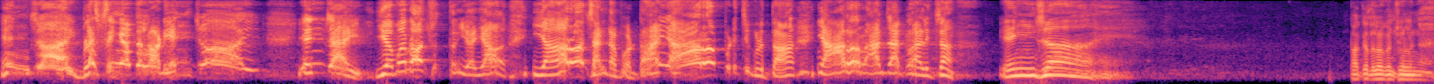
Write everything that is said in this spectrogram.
enjoy enjoy of the lord enjoy enjoy எவனோ சுத்தம் யா- யாரோ சண்டை போட்டான் யாரோ பிடிச்சு கொடுத்தான் யாரோ ராஜாக்களை அழிச்சான். என்ஜாய் பக்கத்தில் கொஞ்சம் சொல்லுங்கள்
